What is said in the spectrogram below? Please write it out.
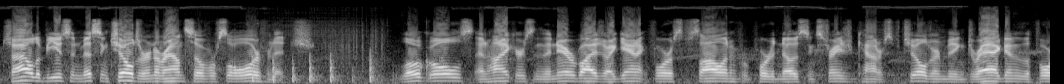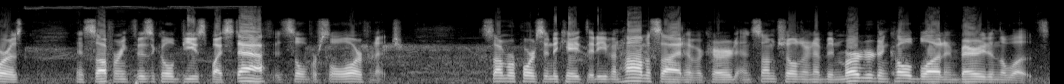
Child abuse and missing children around Silversoul Orphanage. Locals and hikers in the nearby gigantic forest of Solid have reported noticing strange encounters of children being dragged into the forest and suffering physical abuse by staff at Silversoul Orphanage. Some reports indicate that even homicide have occurred, and some children have been murdered in cold blood and buried in the woods,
